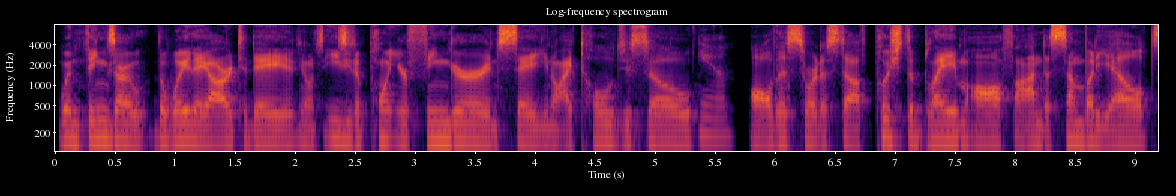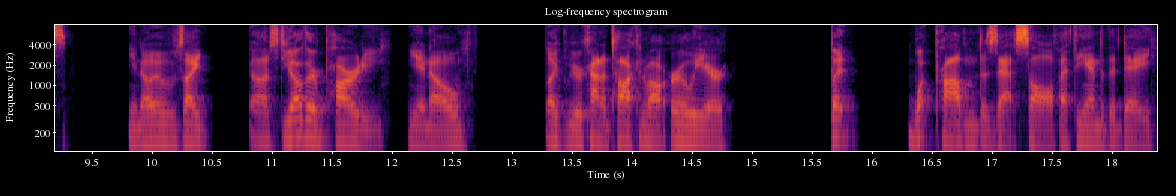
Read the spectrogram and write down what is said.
when things are the way they are today. You know, it's easy to point your finger and say, you know, I told you so, Yeah. all this sort of stuff, push the blame off onto somebody else. You know, it was like, uh, it's the other party, you know, like we were kind of talking about earlier. But what problem does that solve at the end of the day?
